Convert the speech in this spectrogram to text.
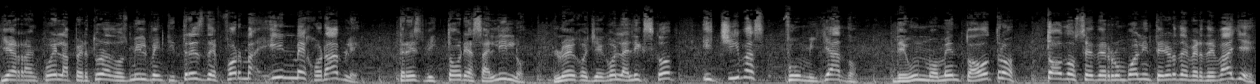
y arrancó el Apertura 2023 de forma inmejorable tres victorias al hilo. Luego llegó la League's Cup y Chivas fue humillado. De un momento a otro, todo se derrumbó al interior de Verde Valle.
